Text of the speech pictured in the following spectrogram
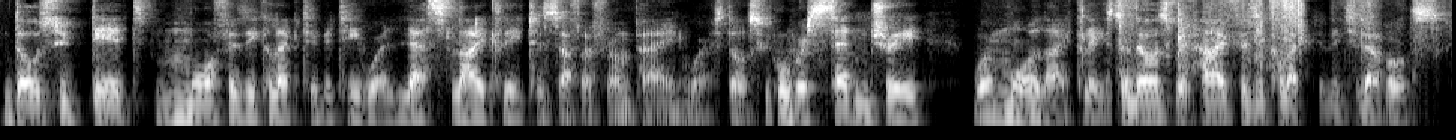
Those who did more physical activity were less likely to suffer from pain, whereas those who were sedentary were more likely. So those with high physical activity levels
